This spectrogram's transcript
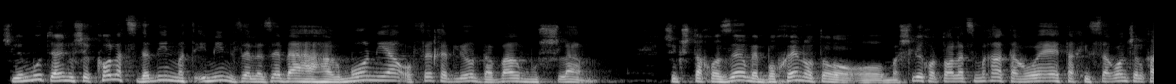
שלמות היינו שכל הצדדים מתאימים זה לזה, וההרמוניה הופכת להיות דבר מושלם. שכשאתה חוזר ובוחן אותו או משליך אותו על עצמך, אתה רואה את החיסרון שלך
